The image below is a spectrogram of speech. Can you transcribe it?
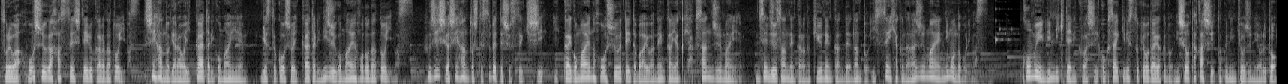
それは報酬が発生しているからだと言います。師範のギャラは1回あたり5万円、ゲスト講師は1回あたり25万円ほどだと言います。藤井氏が師範として全て出席し、1回5万円の報酬を得ていた場合は年間約130万円。2013年からの9年間でなんと1170万円にも上ります。公務員倫理規定に詳しい国際キリスト教大学の西尾隆特任教授によると、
